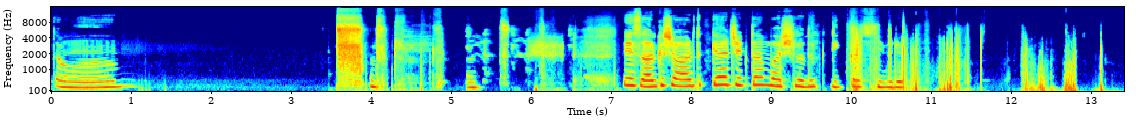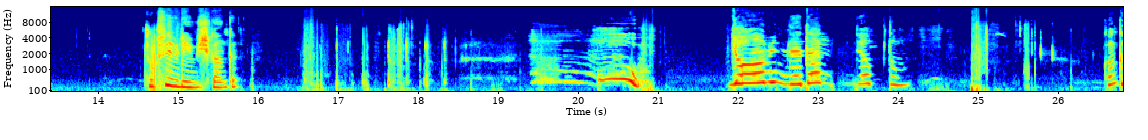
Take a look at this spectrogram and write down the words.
Tamam. Neyse arkadaşlar artık gerçekten başladık. Dikkat sivri. Çok sivriymiş kanka. Oo! Ya abi neden yaptım? Kanka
